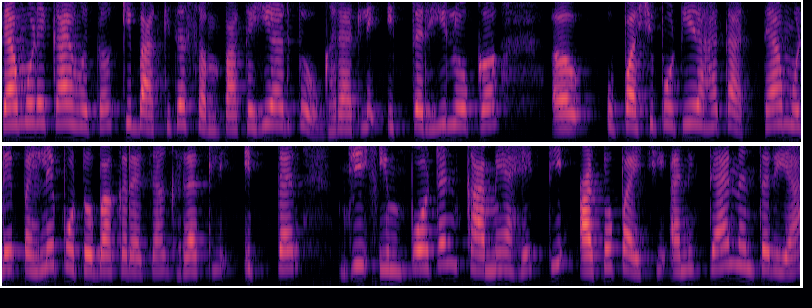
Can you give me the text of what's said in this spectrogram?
त्यामुळे काय होतं की बाकीचा संपाकही अडतो घरातले इतरही लोक उपाशीपोटी राहतात. त्यामुळे पहिले पोटोबा करायचा घरातली इतर जी इम्पॉर्टंट कामे आहेत ती आटोपायची आणि त्यानंतर या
